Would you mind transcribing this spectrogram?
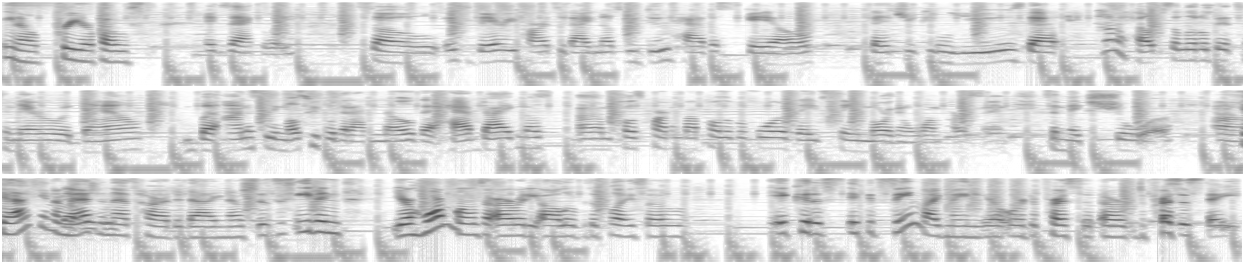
you know pre or post. Exactly. So it's very hard to diagnose. We do have a scale that you can use that kind of helps a little bit to narrow it down but honestly most people that i know that have diagnosed um, postpartum bipolar before they've seen more than one person to make sure um, yeah i can imagine was... that's hard to diagnose it's even your hormones are already all over the place so it could it could seem like mania or depressive or depressive state,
